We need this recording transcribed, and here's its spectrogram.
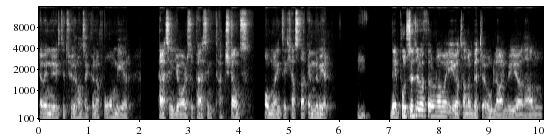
jag vet inte riktigt hur han ska kunna få mer passing yards och passing touchdowns om han inte kastar ännu mer. Mm. Det positiva för honom är ju att han har bättre o-line, vilket gör att han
